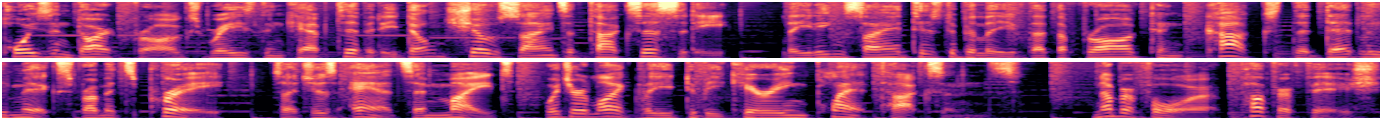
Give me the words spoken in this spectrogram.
poison dart frogs raised in captivity don't show signs of toxicity, leading scientists to believe that the frog concocts the deadly mix from its prey, such as ants and mites, which are likely to be carrying plant toxins. Number 4. Pufferfish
